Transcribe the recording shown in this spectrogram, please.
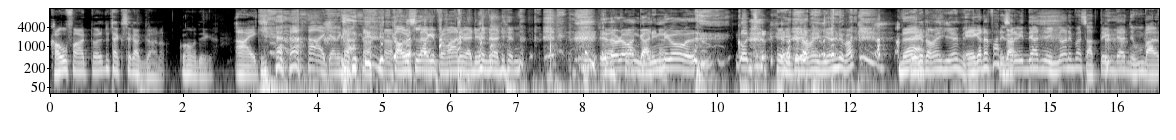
කව් ෆාට්වල්ට ටැක්ස එකක් ගාන කොහොම දෙක ආයක කවුස්ලාගේ ප්‍රමාණය වැඩිවෙන්න වැඩියන්න එතටමන් ගනින්නකෝවද ඒක තමයි කියන්න බක්. ඒක තමයි කියන්න. ඒකට පරිසර විද්‍යාඥ ඉන්නවන සත්ව විද්‍යාඥ උම් බල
